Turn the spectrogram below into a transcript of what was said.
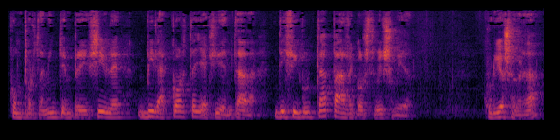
comportamiento imprevisible, vida corta y accidentada, dificultad para reconstruir su vida. Curioso, ¿verdad?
